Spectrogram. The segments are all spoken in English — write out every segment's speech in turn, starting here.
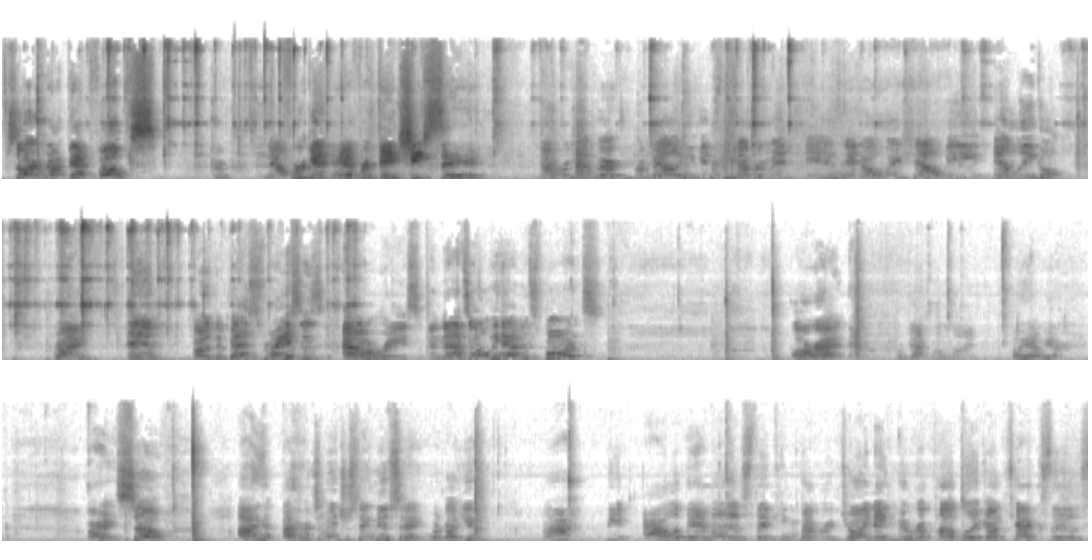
Sorry about that, folks. Now, Forget everything she said. now remember, rebelling against the government is and always shall be illegal. Right. And uh, the best race is our race, and that's all we have in sports. All right. We're back online. Oh yeah, we are. All right, so I I heard some interesting news today. What about you? Ah, the Alabama is thinking about rejoining the Republic of Texas.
